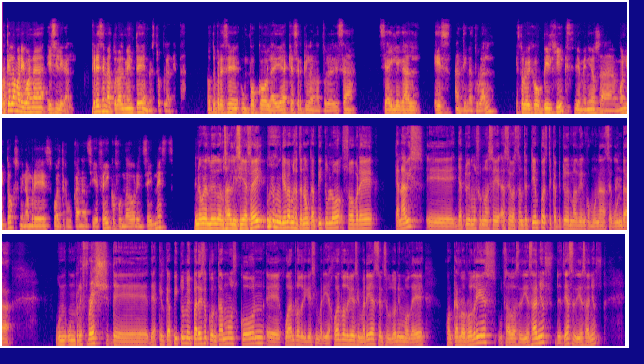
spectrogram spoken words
¿Por qué la marihuana es ilegal? Crece naturalmente en nuestro planeta. ¿No te parece un poco la idea que hacer que la naturaleza sea ilegal es antinatural? Esto lo dijo Bill Hicks. Bienvenidos a Monitox. Mi nombre es Walter Buchanan, CFA, cofundador en SafeNest. Mi nombre es Luis González, CFA. Y hoy vamos a tener un capítulo sobre cannabis. Eh, ya tuvimos uno hace, hace bastante tiempo. Este capítulo es más bien como una segunda, un, un refresh de, de, aquel capítulo. Y para eso contamos con eh, Juan Rodríguez y María. Juan Rodríguez y María es el seudónimo de Juan Carlos Rodríguez, usado hace 10 años, desde hace 10 años.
